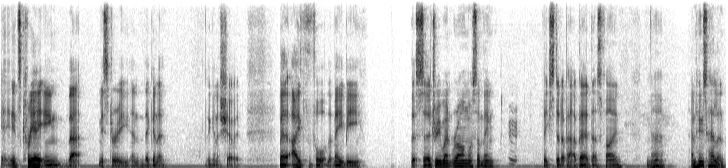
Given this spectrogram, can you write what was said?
it's creating that mystery, and they're gonna they're gonna show it. But I thought that maybe that surgery went wrong or something. But he stood up out of bed. That's fine. No. And who's Helen?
